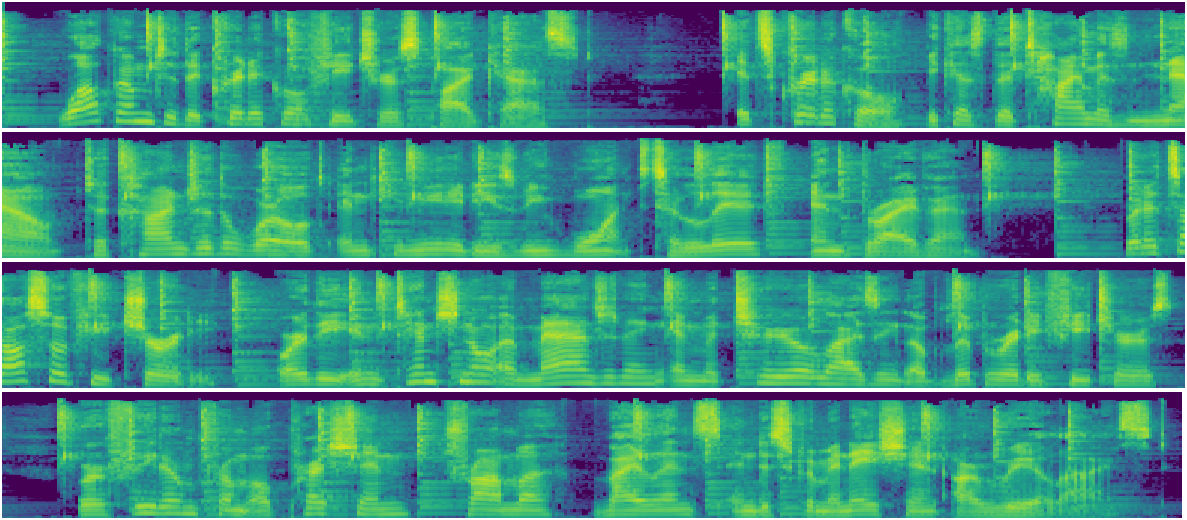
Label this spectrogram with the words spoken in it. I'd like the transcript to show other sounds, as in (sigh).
Welcome to the Critical Futures Podcast. It's critical because the time is now to conjure the world and communities we want to live and thrive in. But it's also futurity, or the intentional imagining and materializing of liberated futures where freedom from oppression, trauma, violence, and discrimination are realized.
